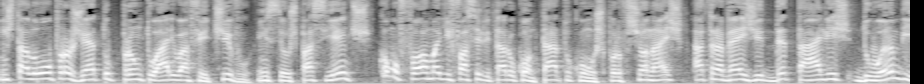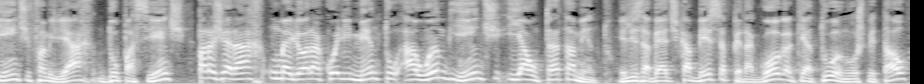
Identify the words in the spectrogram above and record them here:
instalou o projeto Prontuário Afetivo em seus pacientes como forma de facilitar o contato com os profissionais através de detalhes do ambiente familiar do paciente para gerar um melhor acolhimento ao ambiente e ao tratamento. Elizabeth Cabeça, pedagoga que atua no hospital,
